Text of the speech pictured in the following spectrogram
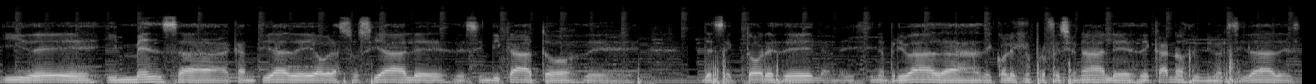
y de inmensa cantidad de obras sociales, de sindicatos, de, sectores de la medicina privada, de colegios profesionales, decanos de universidades,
